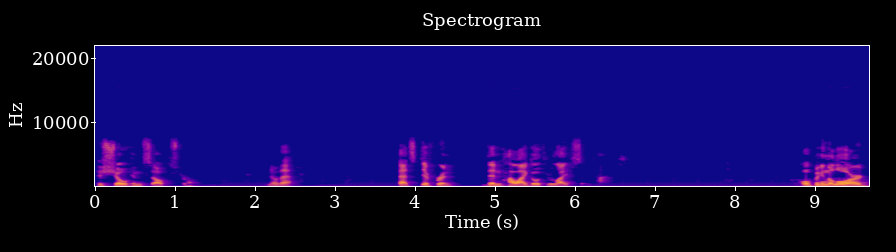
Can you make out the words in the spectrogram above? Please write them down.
to show himself strong. You know that? That's different than how I go through life sometimes. I'm hoping in the Lord,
